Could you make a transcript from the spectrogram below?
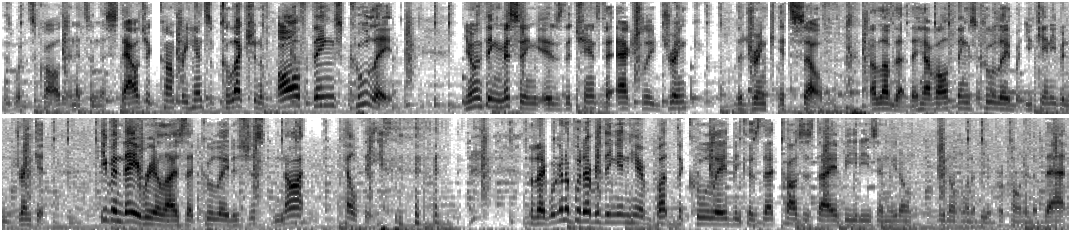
is what it's called, and it's a nostalgic, comprehensive collection of all things Kool Aid. The only thing missing is the chance to actually drink the drink itself. I love that. They have all things Kool Aid, but you can't even drink it. Even they realize that Kool Aid is just not healthy. They're like, we're gonna put everything in here but the Kool Aid because that causes diabetes, and we don't we don't want to be a proponent of that.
